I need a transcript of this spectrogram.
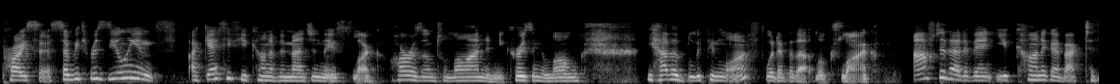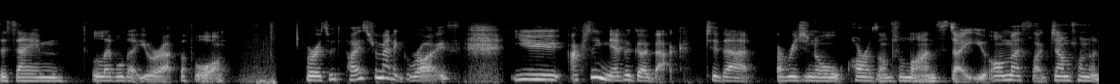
process. So with resilience, I guess if you kind of imagine this like horizontal line and you're cruising along, you have a blip in life, whatever that looks like. After that event, you kind of go back to the same level that you were at before. Whereas with post traumatic growth, you actually never go back to that original horizontal line state. You almost like jump on a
